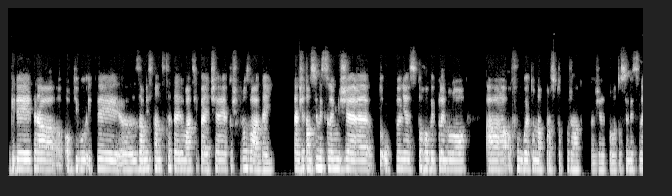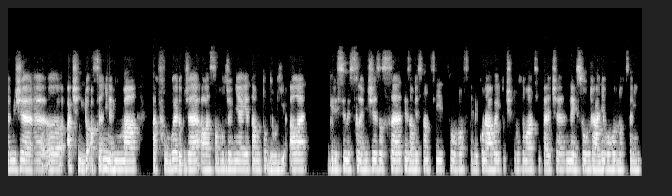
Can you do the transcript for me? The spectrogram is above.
kdy teda obdivuji i ty uh, zaměstnance té domácí péče, jak to všechno zvládají. Takže tam si myslím, že to úplně z toho vyplynulo a funguje to naprosto v pořádku. Takže tohle si myslím, že eh, ač nikdo asi ani nevnímá, tak funguje dobře, ale samozřejmě je tam to druhý, ale kdy si myslím, že zase ty zaměstnanci, co vlastně vykonávají tu činnost domácí péče, nejsou řádně ohodnocený,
